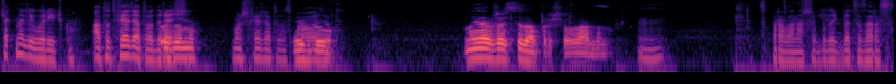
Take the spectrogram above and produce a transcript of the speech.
Чек на ліву річку. А, тут фіолетово, до речі. Можеш фіолетово справа Ну я вже сюди прийшов, ладно. Мгм. Справа наші будуть бити зараз.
